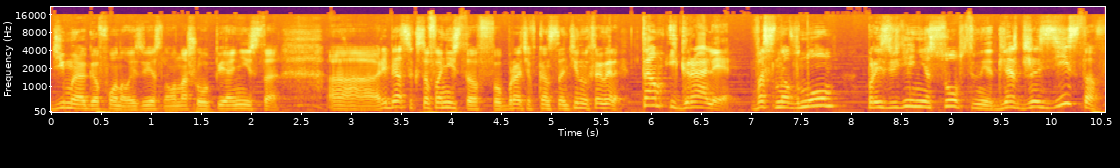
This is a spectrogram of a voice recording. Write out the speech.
Димы Агафонова, известного нашего пианиста, а, ребят-саксофонистов, братьев Константиновых и так далее. Там играли в основном произведения собственные для джазистов.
